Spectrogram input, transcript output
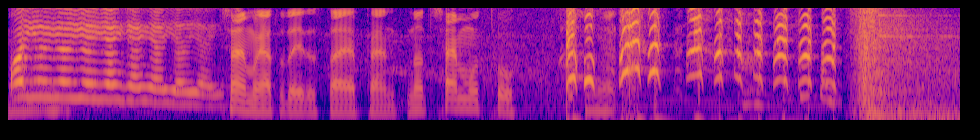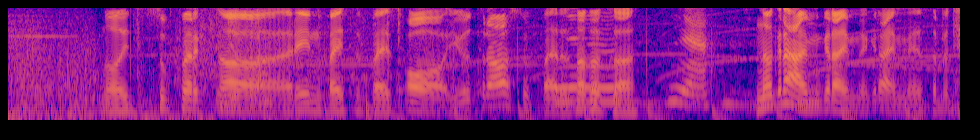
Oj, oj, oj, oj, oj, oj, oj, oj. Czemu ja tutaj dostaję pęd? No czemu tu? No i super, no, Rain Face to Face. O, jutro? Super, no to co? Nie. No grajmy, grajmy, grajmy, sobie to...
